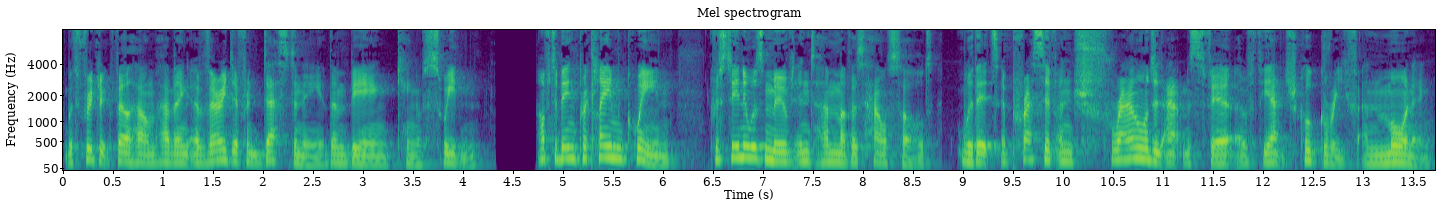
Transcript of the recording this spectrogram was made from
with Friedrich Wilhelm having a very different destiny than being King of Sweden. After being proclaimed queen, Christina was moved into her mother's household, with its oppressive and shrouded atmosphere of theatrical grief and mourning.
